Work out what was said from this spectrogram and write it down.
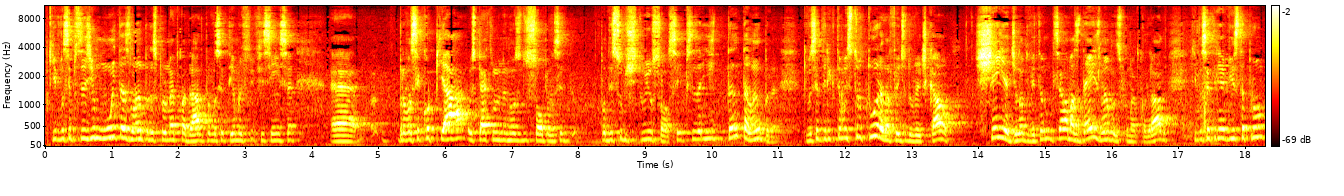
Porque você precisa de muitas lâmpadas por metro quadrado para você ter uma eficiência, é, para você copiar o espectro luminoso do sol, para você poder substituir o sol. Você precisaria de tanta lâmpada que você teria que ter uma estrutura na frente do vertical cheia de lâmpadas, então, sei lá, umas 10 lâmpadas por metro quadrado, que você teria vista para um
